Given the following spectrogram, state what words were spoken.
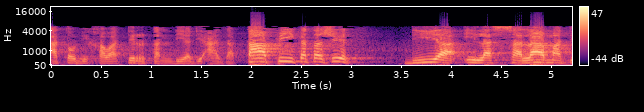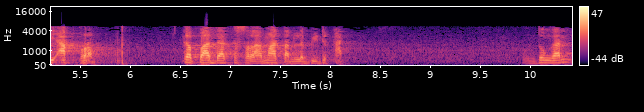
atau dikhawatirkan dia diazab. Tapi kata Syekh, dia ilas salamati akrab. Kepada keselamatan lebih dekat. Untung kan?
